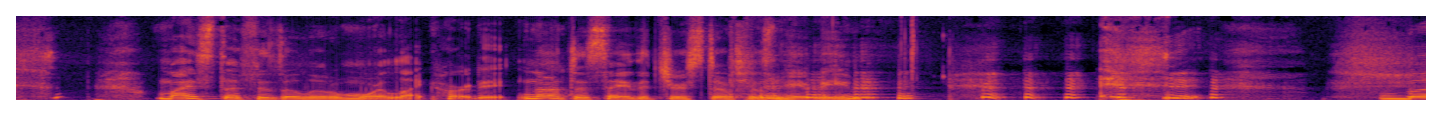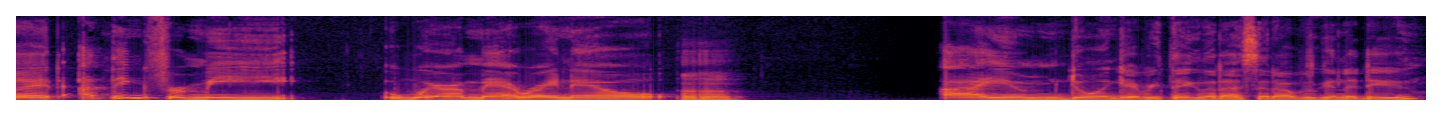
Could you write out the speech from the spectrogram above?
my stuff is a little more lighthearted. Not to say that your stuff is heavy. but I think for me, where I'm at right now, Uh-huh. I am doing everything that I said I was going to do.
